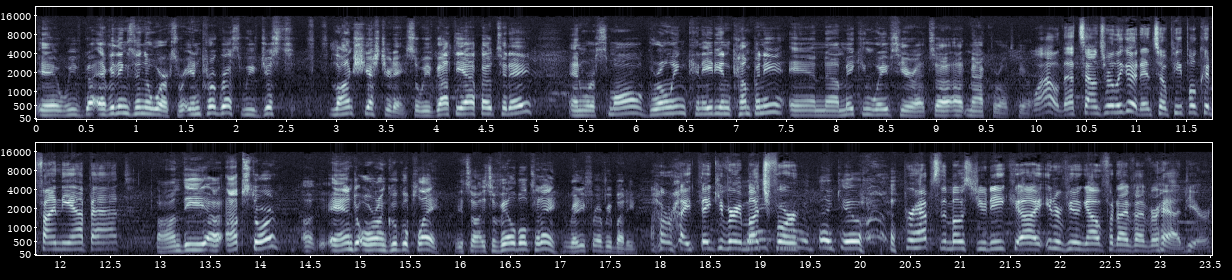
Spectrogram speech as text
Yeah, we've got everything's in the works. We're in progress. We've just launched yesterday, so we've got the app out today, and we're a small, growing Canadian company and uh, making waves here at uh, at MacWorld here Wow, that sounds really good. And so people could find the app at. on the uh, App Store uh, and or on Google Play. It's uh, it's available today, ready for everybody. All right, thank you very much Thank for you, thank you, perhaps the most unique uh, interviewing outfit I've ever had here.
